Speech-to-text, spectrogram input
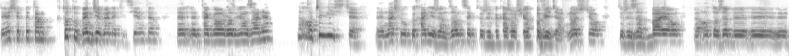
To ja się pytam, kto tu będzie beneficjentem tego rozwiązania? No oczywiście y, nasi ukochani rządzący, którzy wykażą się odpowiedzialnością, którzy zadbają o to, żeby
